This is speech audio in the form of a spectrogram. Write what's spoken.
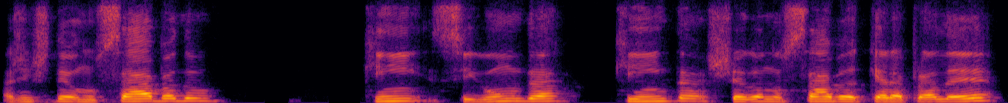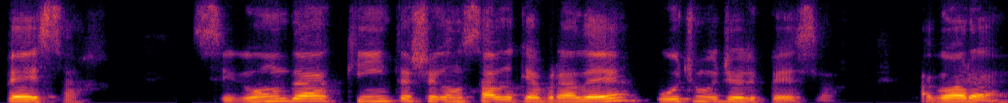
a gente leu no sábado, quinta, segunda, quinta, chegou no sábado que era para ler Pesach. Segunda, quinta, chega no sábado que é para ler, último dia de Pesach. Agora,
